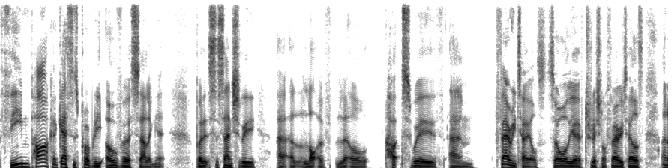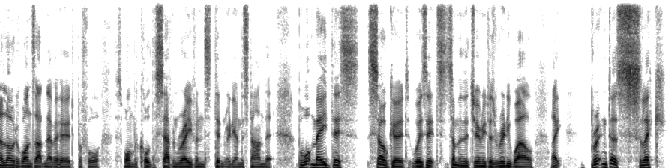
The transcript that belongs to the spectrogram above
theme park. I guess is probably overselling it, but it's essentially uh, a lot of little huts with um, fairy tales. So all your traditional fairy tales and a load of ones I'd never heard before. This one was called The Seven Ravens. Didn't really understand it. But what made this so good was it's something that Germany does really well. Like Britain does slick,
